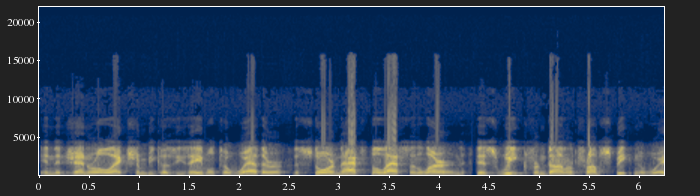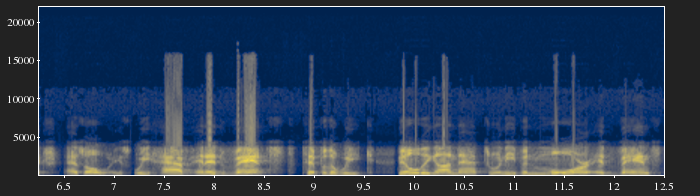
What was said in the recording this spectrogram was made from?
in the general election because he's able to weather the storm. That's the lesson learned this week from Donald Trump. Speaking of which, as always, we have an advanced tip of the week building on that to an even more advanced,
